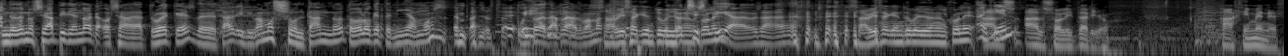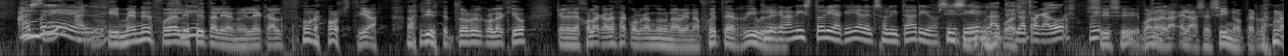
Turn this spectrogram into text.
Y entonces nos iba pidiendo, a- o sea, trueques de tal, y le íbamos soltando todo lo que teníamos, en plan, yo estoy a punto de darle las bombas. ¿Sabéis a quién tuve no yo en el cole? existía, o sea... ¿Sabéis a quién tuve yo en el cole? ¿A Al- quién? Al, solitario. A Jiménez. Ah, ¡Hombre! Jiménez fue al Sí. liceo italiano y le calzó una hostia al director del colegio que le dejó la cabeza colgando de una vena. Fue terrible. Qué gran historia aquella del solitario. Sí, sí, la- Pues- el atragador. Sí, sí. Bueno, el, el asesino, perdona.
